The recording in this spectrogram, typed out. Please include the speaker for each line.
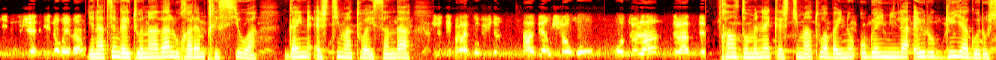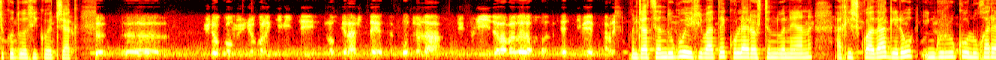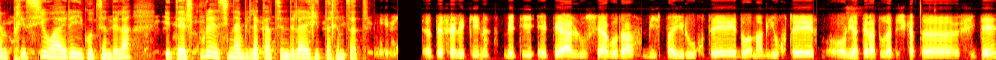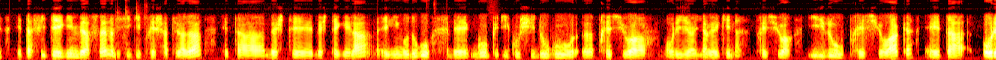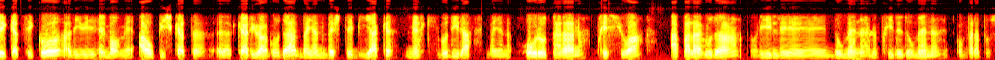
Speaker 1: qui nous.
Speaker 2: Janatzen gaituena da lujaren prezioa, gain estimatua izan da.
Speaker 1: Acheté par la commune à 20 000 euros au-delà de la... De...
Speaker 2: Franz Domenek estimatua baino hogei mila euro gehiago erosiko du egiko
Speaker 1: lorsqu'elle achète au-delà du prix de la valeur estimée par les...
Speaker 2: Pentsatzen dugu egi batek kola erosten duenean ahiskoa da gero inguruko lujaren prezioa ere igotzen dela eta eskura ezina bilakatzen dela egitarentzat.
Speaker 3: EPFL-ekin beti EPA luzeago da. Bizpairu urte, edo amabi urte, hori ateratu da pixkat uh, fite, eta fite egin behar zen, biziki presatua da, eta beste, beste gela egingo dugu. Be, guk ikusi dugu uh, presioa hori uh, jabeekin presioa hiru presioak, eta horrekatzeko, adibidez, bon, me, hau pixkat uh, karioago da, baina beste biak merkigo dira, baina orotaran presioa apalago da hori le domaine, le prix de domaine, comparatuz.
